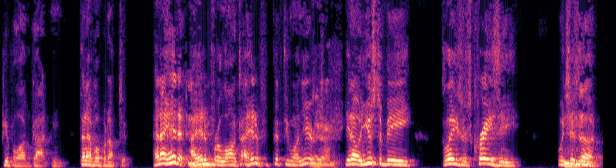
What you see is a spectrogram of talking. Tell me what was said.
people I've gotten that I've opened up to. And I hit it. Mm-hmm. I hit it mm-hmm. for a long time. I hit it for 51 years. Yeah. You know, it used to be Glazer's crazy, which mm-hmm. is a,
